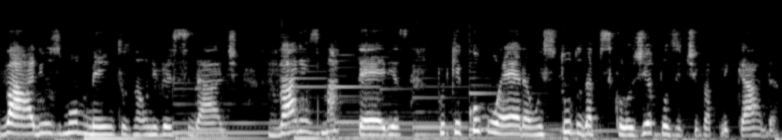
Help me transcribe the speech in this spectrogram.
vários momentos na universidade, várias matérias, porque como era um estudo da psicologia positiva aplicada,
